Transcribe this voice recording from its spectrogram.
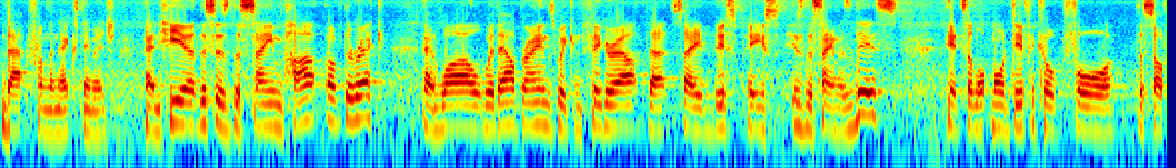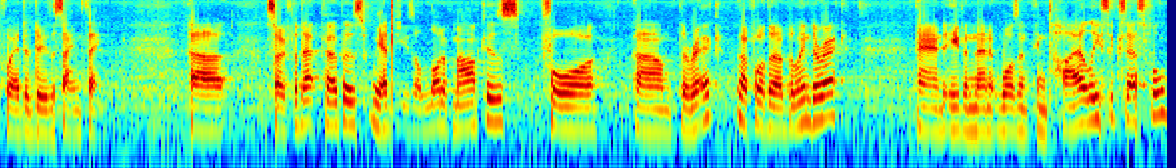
that from the next image. And here, this is the same part of the wreck. And while with our brains we can figure out that, say, this piece is the same as this, it's a lot more difficult for the software to do the same thing. Uh, so for that purpose, we had to use a lot of markers for um, the wreck, uh, for the Belinda wreck, and even then it wasn't entirely successful.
